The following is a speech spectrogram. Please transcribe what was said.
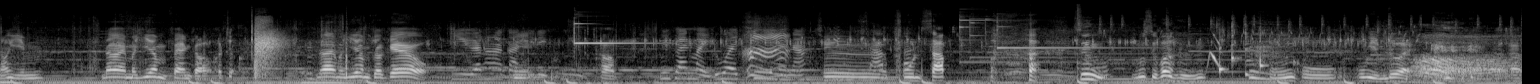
น้องอิมได้มาเยี่ยมแฟนเก่าเขาจะได้มาเยี่ยมเจ้าแก้ว มีพัฒนาการที่ดีขึ้นครับ มีแฟนใหม่ด้วยชื่อเลยนะชื่อซับภูนทรัพย์ ซึ่งรู้สึกว่าหึงถึงครูครูหวิมด้วยนะครับ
